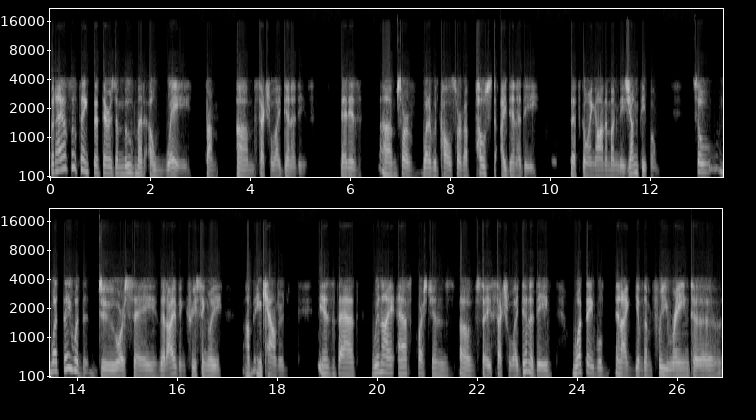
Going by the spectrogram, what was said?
But I also think that there is a movement away from um, sexual identities that is um, sort of what I would call sort of a post identity that's going on among these young people. So, what they would do or say that I've increasingly um, encountered is that when I ask questions of, say, sexual identity, what they will, and I give them free reign to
